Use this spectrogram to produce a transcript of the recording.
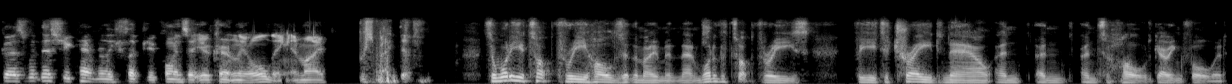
Because with this, you can't really flip your coins that you're currently holding, in my perspective. So, what are your top three holds at the moment? Then, what are the top threes for you to trade now and and and to hold going forward?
